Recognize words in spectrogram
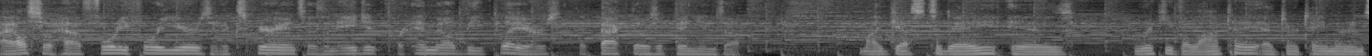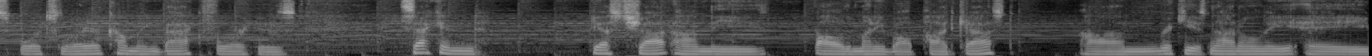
I also have 44 years of experience as an agent for MLB players that back those opinions up. My guest today is Ricky Volante, entertainment and sports lawyer, coming back for his second guest shot on the Follow the Moneyball podcast. Um, Ricky is not only a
